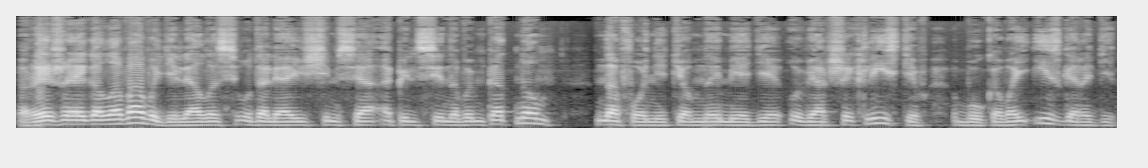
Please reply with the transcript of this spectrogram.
Рыжая голова выделялась удаляющимся апельсиновым пятном на фоне темной меди увядших листьев буковой изгороди.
